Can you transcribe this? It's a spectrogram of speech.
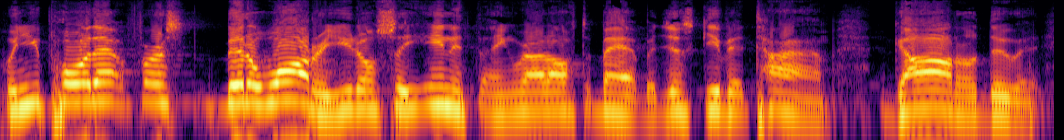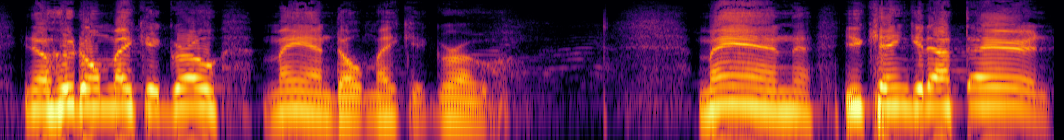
When you pour that first bit of water, you don't see anything right off the bat, but just give it time. God will do it. You know who don't make it grow? Man don't make it grow. Man, you can't get out there and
